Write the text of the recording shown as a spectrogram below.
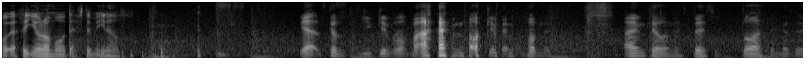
Well, I think you're on more deaths than me now. yeah, it's because you give up. but I'm not giving up on this. I'm killing this bitch. It's the last thing I do.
